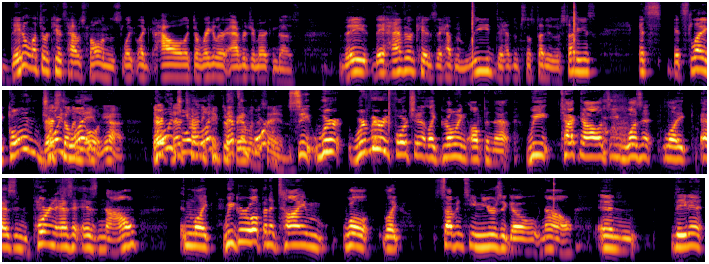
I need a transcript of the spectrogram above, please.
They don't let their kids have phones like like how like the regular average American does. They they have their kids. They have them read. They have them still study their studies. It's it's like Go enjoy they're still life. in Yeah, they're, Go they're enjoy trying life. to keep their That's family important. the same. See, we're we're very fortunate, like growing up in that we technology wasn't like as important as it is now, and like we grew up in a time, well, like seventeen years ago now, and they didn't.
